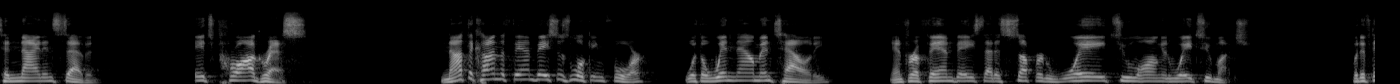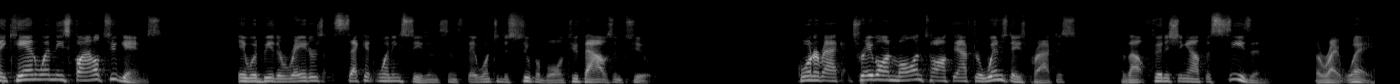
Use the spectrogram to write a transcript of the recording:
to 9 and 7. It's progress. Not the kind the fan base is looking for with a win now mentality and for a fan base that has suffered way too long and way too much. But if they can win these final two games, it would be the Raiders' second winning season since they went to the Super Bowl in 2002. Cornerback Trayvon Mullen talked after Wednesday's practice about finishing out the season the right way.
